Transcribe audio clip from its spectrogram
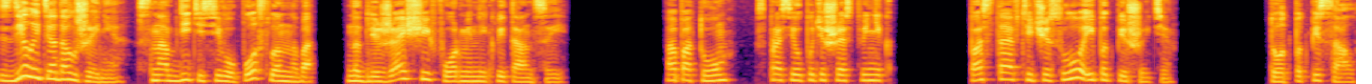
Сделайте одолжение, снабдите всего посланного надлежащей форменной квитанцией. «А потом?» — спросил путешественник. «Поставьте число и подпишите». Тот подписал.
